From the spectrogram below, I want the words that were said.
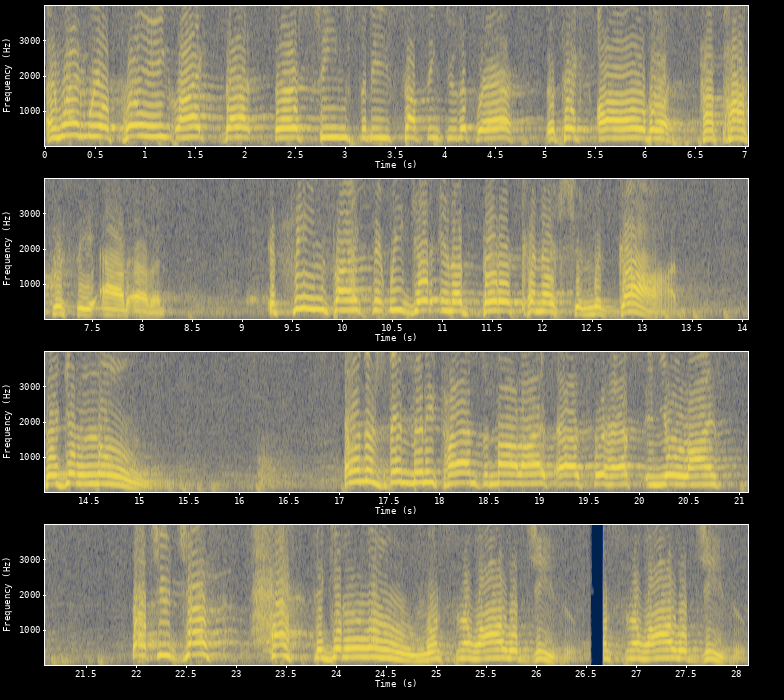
And when we're praying like that, there seems to be something to the prayer that takes all the hypocrisy out of it. It seems like that we get in a better connection with God to get alone. And there's been many times in my life, as perhaps in your life, that you just have to get alone once in a while with Jesus. Once in a while with Jesus.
